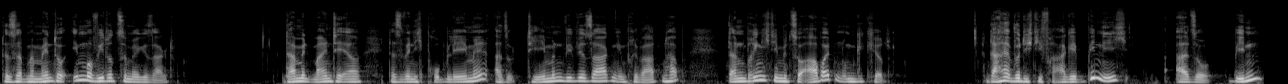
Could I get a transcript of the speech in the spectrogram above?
Das hat mein Mentor immer wieder zu mir gesagt. Damit meinte er, dass wenn ich Probleme, also Themen, wie wir sagen, im Privaten habe, dann bringe ich die mit zur Arbeit und umgekehrt. Daher würde ich die Frage, bin ich, also bin,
